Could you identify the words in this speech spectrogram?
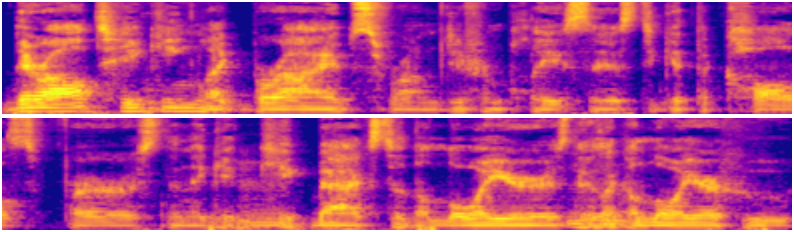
They're all taking like bribes from different places to get the calls first, and they get Mm-hmm. kickbacks to the lawyers. There's like a mm-hmm. lawyer who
